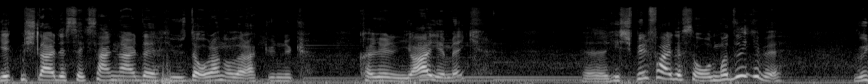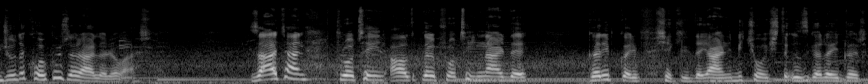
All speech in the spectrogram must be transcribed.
70'lerde 80'lerde yüzde oran olarak günlük kalorinin yağ yemek e, hiçbir faydası olmadığı gibi vücuda korkunç zararları var. Zaten protein aldıkları proteinlerde garip garip şekilde yani birçoğu işte ızgaraydır,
